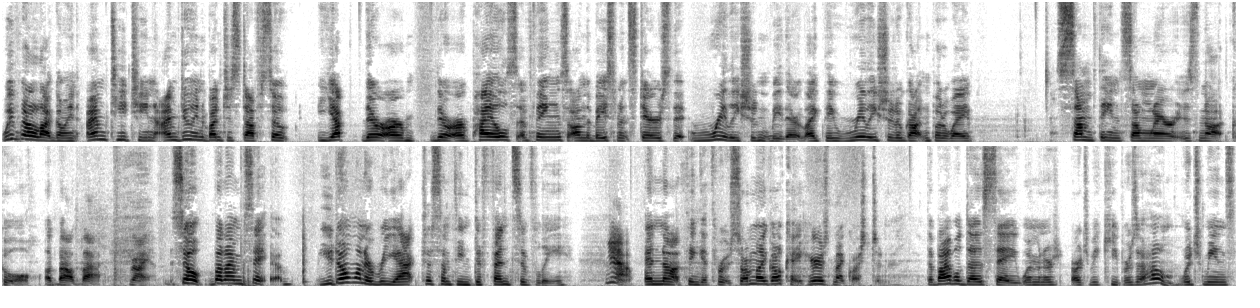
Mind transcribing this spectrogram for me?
We've got a lot going. I'm teaching. I'm doing a bunch of stuff. So, yep, there are there are piles of things on the basement stairs that really shouldn't be there. Like they really should have gotten put away. Something somewhere is not cool about that. right. So, but I'm saying you don't want to react to something defensively Yeah. and not think it through. So I'm like, okay, here's my question. The Bible does say women are, are to be keepers at home, which means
